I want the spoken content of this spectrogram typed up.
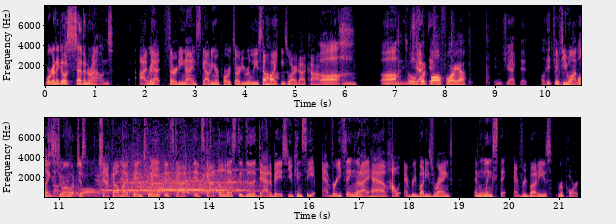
we're going to go seven rounds. I've gonna- got 39 scouting reports already released on Oh. VikingsWire.com. Oh, oh, no inject football for you. Inject it. I'll hit you. if you want links sounder. to them, just check out my pinned tweet. It's got it's got the listed to the database. You can see everything that I have, how everybody's ranked. and links to everybody's report.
